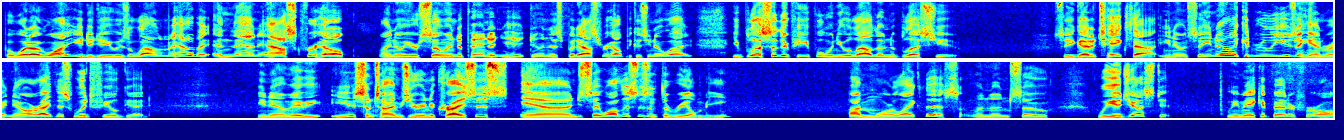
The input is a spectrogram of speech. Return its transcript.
But what I want you to do is allow them to have it. And then ask for help. I know you're so independent, you hate doing this, but ask for help because you know what? You bless other people when you allow them to bless you. So you got to take that, you know, and say, you know, I could really use a hand right now. All right, this would feel good. You know, maybe you, sometimes you're in a crisis and you say, well, this isn't the real me. I'm more like this. And then so we adjust it. We make it better for all.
